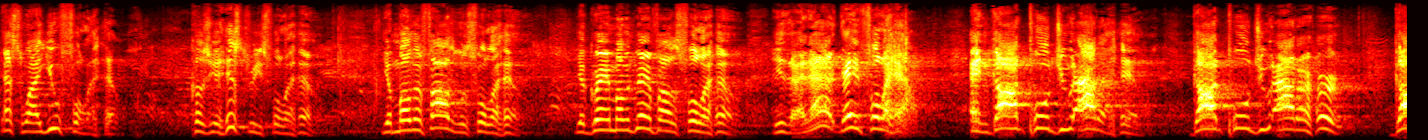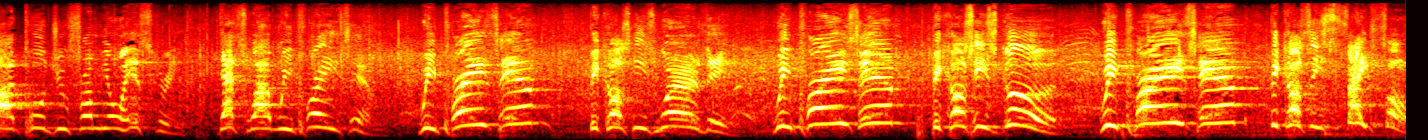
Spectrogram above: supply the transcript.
That's why you full of hell, because your history is full of hell. Your mother and father was full of hell. Your grandmother and grandfather was full of hell. He said, they full of hell. And God pulled you out of hell. God pulled you out of hurt. God pulled you from your history. That's why we praise him. We praise him because he's worthy. We praise him because he's good. We praise him because he's faithful.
